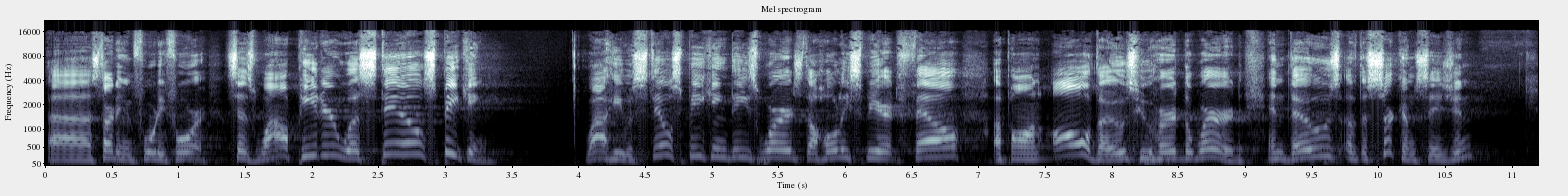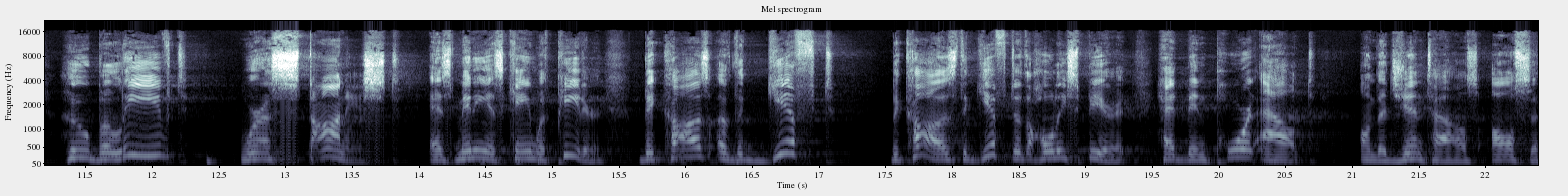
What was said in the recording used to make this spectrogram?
uh, starting in 44. It says, While Peter was still speaking, while he was still speaking these words, the Holy Spirit fell upon all those who heard the word, and those of the circumcision who believed were astonished, as many as came with Peter, because of the gift, because the gift of the Holy Spirit had been poured out on the Gentiles also.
